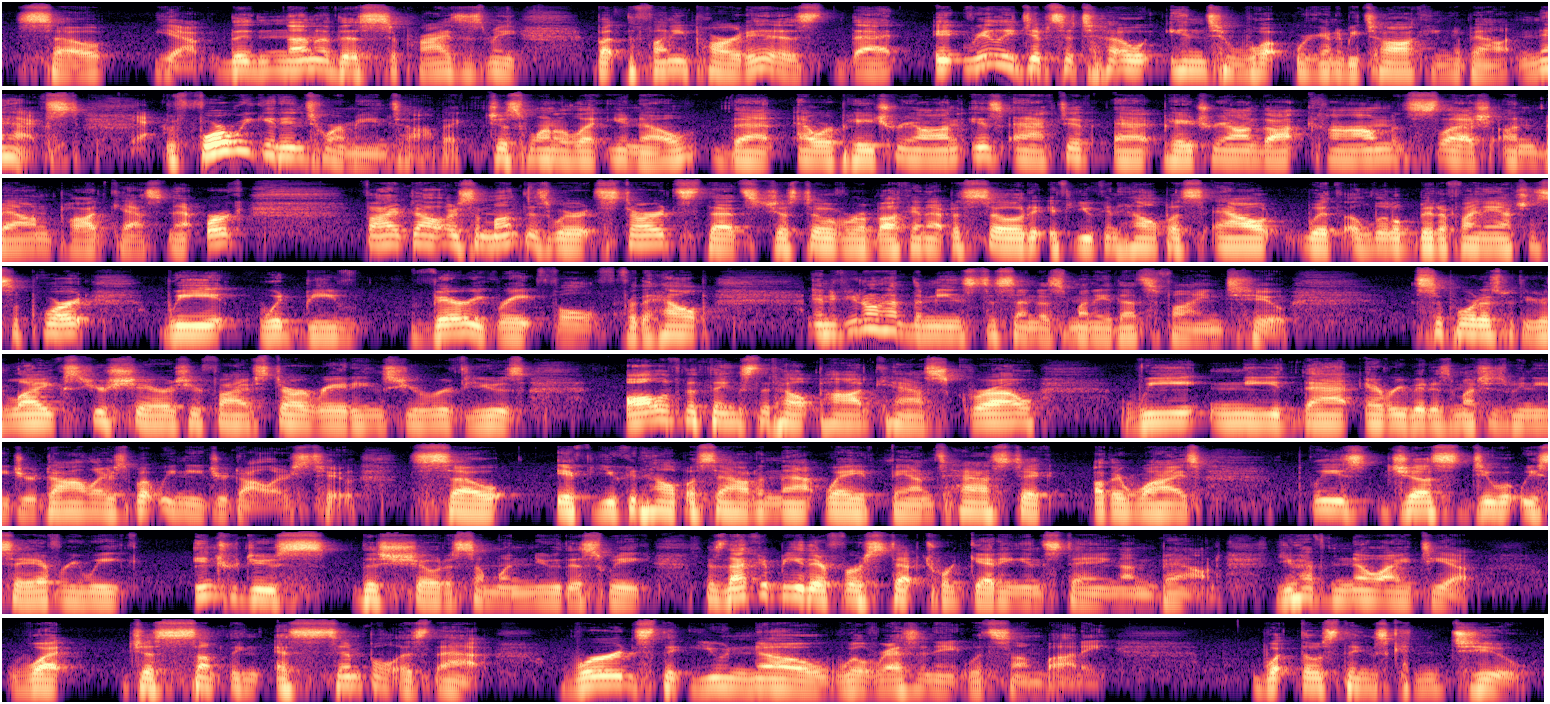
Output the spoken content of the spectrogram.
So yeah, the, none of this surprises me. But the funny part is that it really dips a toe into what we're going to be talking about next. Yeah. Before we get into our main topic, just want to let you know that our Patreon is active at patreon.com slash unbound podcast network. Five dollars a month is where it starts. That's just over a buck an episode. If you can help us out with a little bit of financial support, we would be very grateful for the help. And if you don't have the means to send us money, that's fine too. Support us with your likes, your shares, your five star ratings, your reviews, all of the things that help podcasts grow. We need that every bit as much as we need your dollars, but we need your dollars too. So if you can help us out in that way, fantastic. Otherwise, please just do what we say every week. Introduce this show to someone new this week, because that could be their first step toward getting and staying unbound. You have no idea what just something as simple as that, words that you know will resonate with somebody, what those things can do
